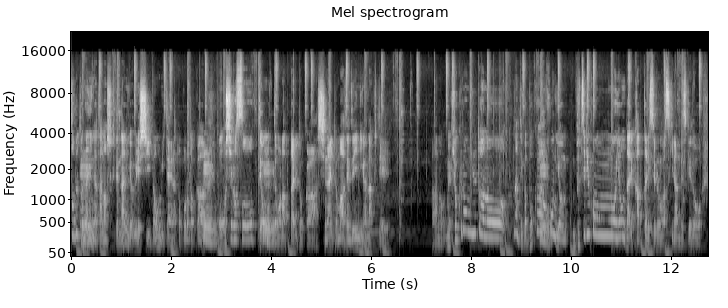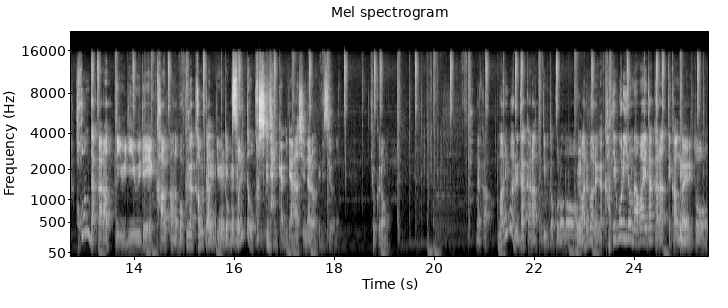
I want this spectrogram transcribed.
遊ぶと何が楽しくて何が嬉しいの？みたいなところとか、うん。面白そうって思ってもらったりとかしないと、まあ全然意味がなくてあの極論言うとあのなんていうか僕は本読む、物理本を読んだり買ったりするのが好きなんですけど本だからっていう理由で買うあの僕が買うかっていうと、うんうんうん。それっておかしくないかみたいな話になるわけですよね。極論。なんか〇〇だからっていうところのうん。〇〇がカテゴリーの名前だからって考えると、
